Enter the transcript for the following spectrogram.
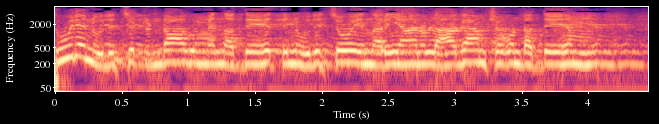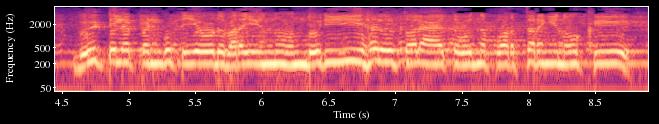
സൂര്യൻ ഉദിച്ചിട്ടുണ്ടാകുമെന്ന് അദ്ദേഹത്തിന് ഉദിച്ചോ എന്നറിയാനുള്ള ആകാംക്ഷ കൊണ്ട് അദ്ദേഹം വീട്ടിലെ പെൺകുട്ടിയോട് പറയുന്നു ദുരീഹൽ തൊലായത്ത് ഒന്ന് പുറത്തിറങ്ങി നോക്ക്.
